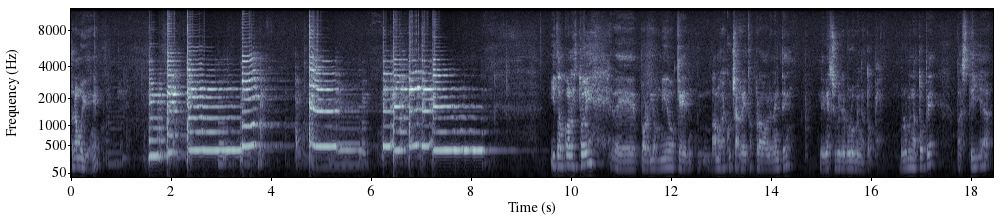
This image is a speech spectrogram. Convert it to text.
Suena muy bien, ¿eh? Y tal cual estoy, eh, por Dios mío, que vamos a escuchar gritos probablemente, me voy a subir el volumen a tope. Volumen a tope, pastilla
